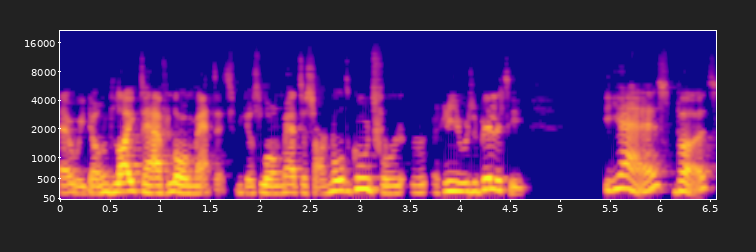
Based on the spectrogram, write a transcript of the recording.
And we don't like to have long methods because long methods are not good for re- reusability. Yes, but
